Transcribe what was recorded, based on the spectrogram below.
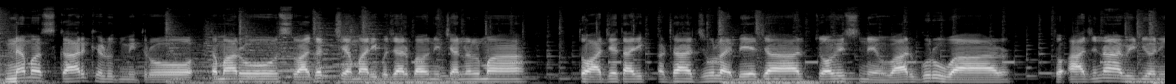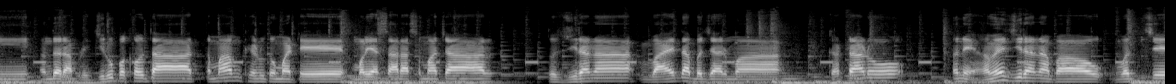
નમસ્કાર, ખેડૂત મિત્રો. તમારું સ્વાગત છે અમારી બજાર ભાવની ચેનલમાં. તો આજે તારીખ અઢાર જુલાઈ બે હજાર ચોવીસને વાર ગુરુવાર. તો આજના વિડીયોની અંદર આપણે જીરું પકવતા તમામ ખેડૂતો માટે મળ્યા સારા સમાચાર. તો જીરાના વાયદા બજારમાં ઘટાડો અને હવે જીરાના ભાવ વધશે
